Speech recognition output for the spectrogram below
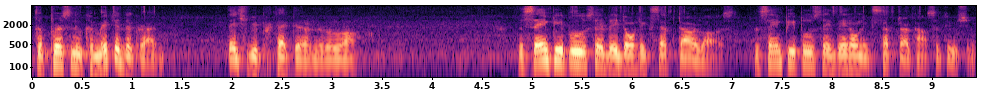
the person who committed the crime, they should be protected under the law. The same people who say they don't accept our laws, the same people who say they don't accept our Constitution,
